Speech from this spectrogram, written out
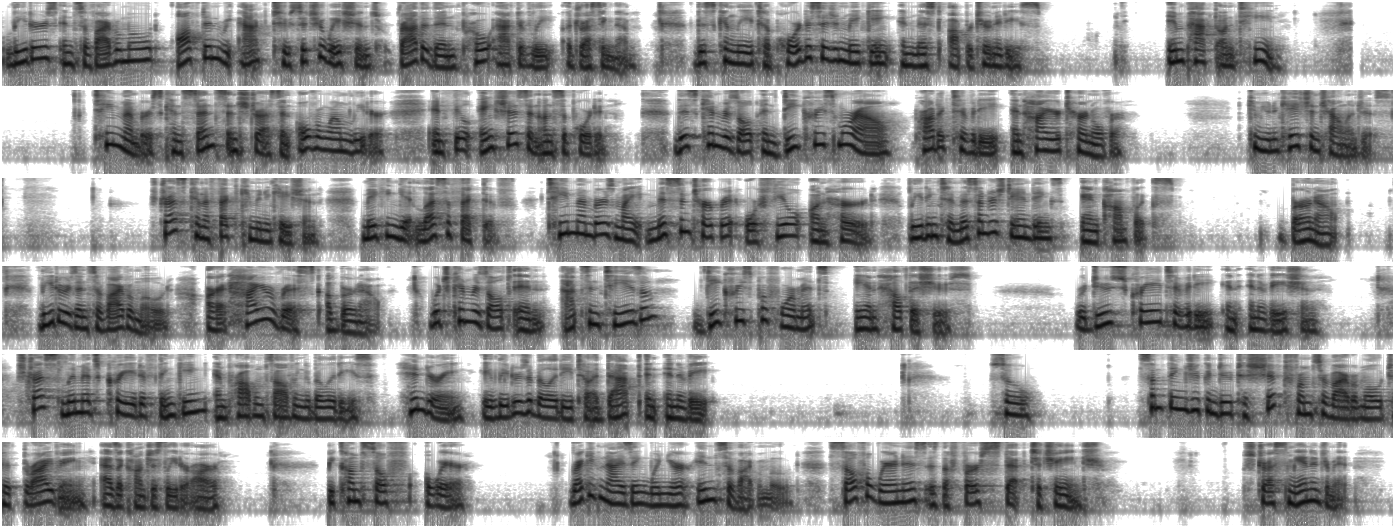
Leaders in survival mode often react to situations rather than proactively addressing them. This can lead to poor decision making and missed opportunities. Impact on team. Team members can sense and stress an overwhelmed leader and feel anxious and unsupported. This can result in decreased morale, productivity, and higher turnover. Communication challenges. Stress can affect communication, making it less effective. Team members might misinterpret or feel unheard, leading to misunderstandings and conflicts. Burnout. Leaders in survival mode are at higher risk of burnout, which can result in absenteeism, decreased performance, and health issues. Reduced creativity and innovation. Stress limits creative thinking and problem solving abilities, hindering a leader's ability to adapt and innovate. So, some things you can do to shift from survivor mode to thriving as a conscious leader are become self aware. Recognizing when you're in survival mode. Self awareness is the first step to change. Stress management.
